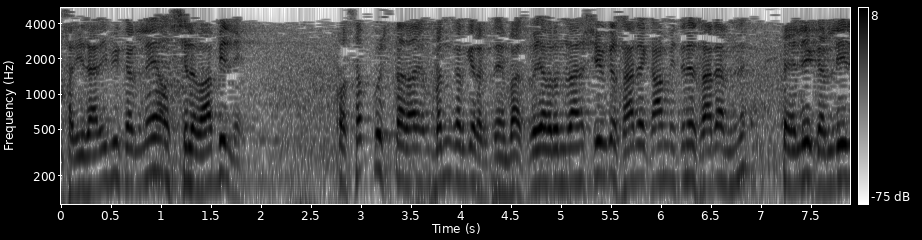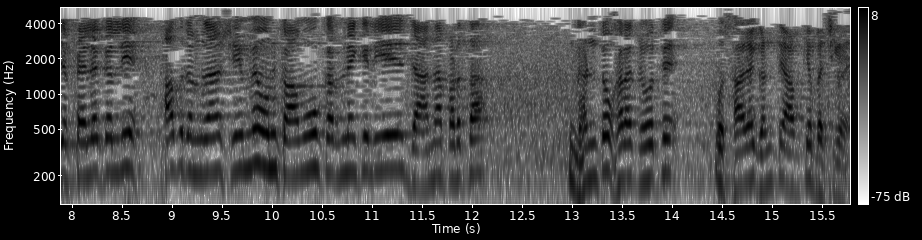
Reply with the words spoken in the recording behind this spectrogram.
خریداری بھی کر لیں اور سلوا بھی لیں۔ اور سب کچھ طرح بند کر کے رکھتے ہیں بس بھائی، اب رمضان شریف کے سارے کام اتنے سارے ہم نے پہلے کر لیے۔ جب پہلے کر لیے، اب رمضان شریف میں ان کاموں کرنے کے لیے جانا پڑتا۔ گھنٹوں خرچ ہوتے، وہ سارے گھنٹے آپ کے بچ گئے۔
